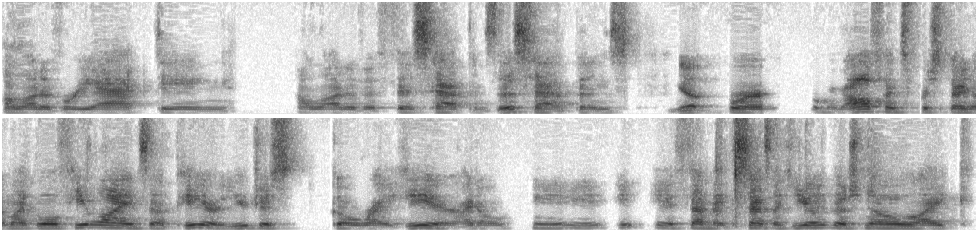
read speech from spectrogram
a lot of reacting, a lot of if this happens, this happens. Yep. Where from an offense perspective, I'm like, well, if he lines up here, you just go right here. I don't, if that makes sense. Like you, there's no like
